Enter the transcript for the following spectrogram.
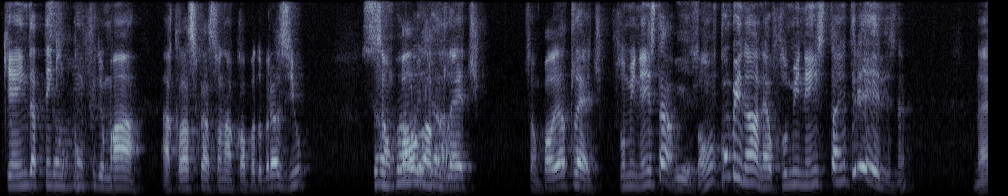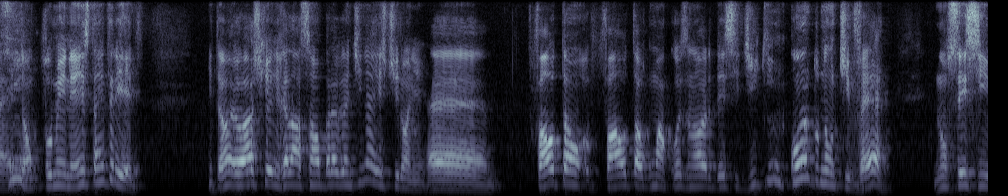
que ainda tem São que confirmar a classificação na Copa do Brasil, São, São Paulo, Paulo Atlético. São Paulo e Atlético. Fluminense está. Vamos combinar, né? O Fluminense está entre eles, né? né? Então, o Fluminense está entre eles. Então, eu acho que em relação ao Bragantino é isso, Tironi. É, falta, falta alguma coisa na hora de decidir que, enquanto não tiver, não sei se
